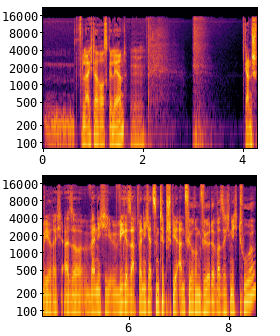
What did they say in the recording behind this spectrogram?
hm, vielleicht daraus gelernt. Mhm. Ganz schwierig. Also wenn ich, wie gesagt, wenn ich jetzt ein Tippspiel anführen würde, was ich nicht tue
